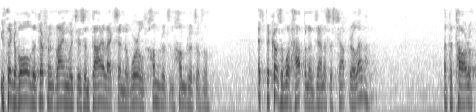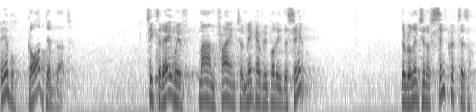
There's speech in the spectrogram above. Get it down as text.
You think of all the different languages and dialects in the world, hundreds and hundreds of them. It's because of what happened in Genesis chapter 11 at the Tower of Babel. God did that. See, today we've man trying to make everybody the same. The religion of syncretism.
